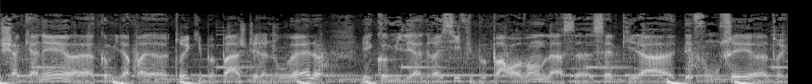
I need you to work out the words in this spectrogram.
chaque année. Euh, comme il a pas de truc, il peut pas acheter la nouvelle. Et comme il est agressif, il peut pas revendre celle qu'il a défoncée. Euh, truc.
